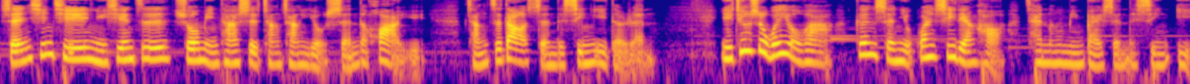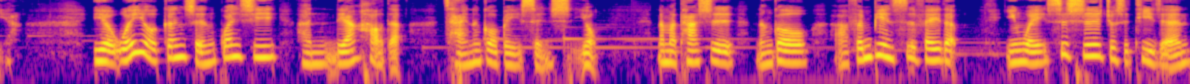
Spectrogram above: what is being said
神兴起女先知，说明她是常常有神的话语，常知道神的心意的人。也就是唯有啊，跟神有关系良好，才能明白神的心意啊；也唯有跟神关系很良好的，才能够被神使用。那么他是能够啊分辨是非的，因为事师就是替人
